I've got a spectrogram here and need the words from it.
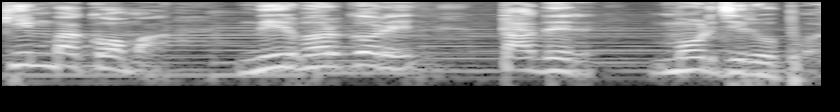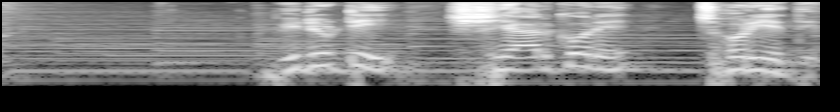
কিংবা কমা নির্ভর করে তাদের মর্জির উপর। ভিডিওটি শেয়ার করে ছড়িয়ে দিন।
